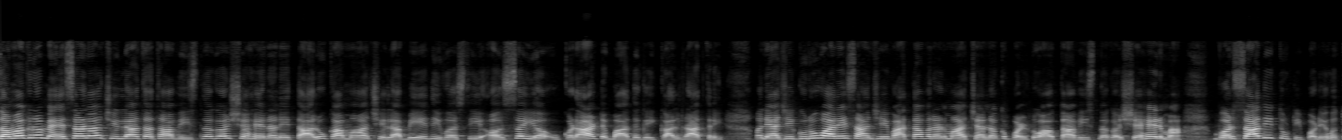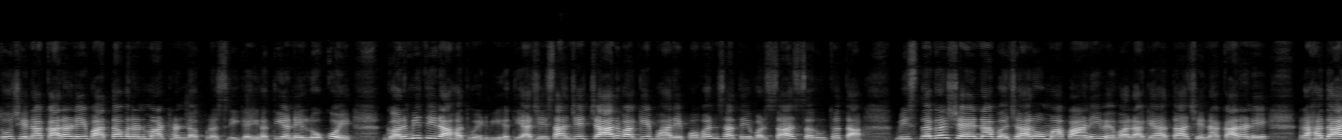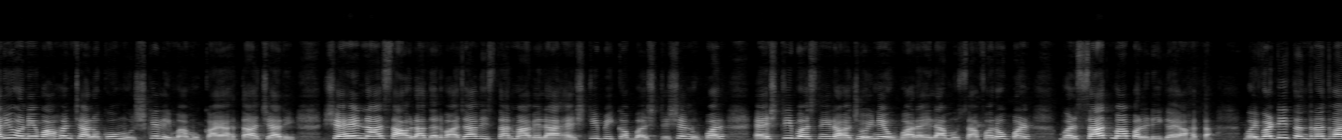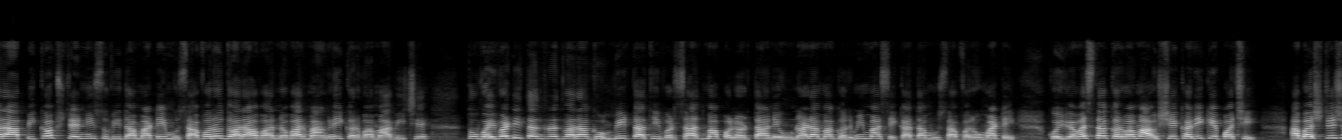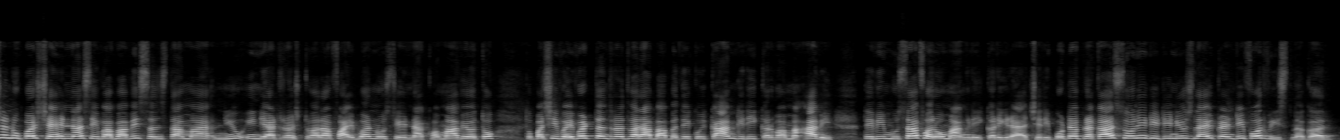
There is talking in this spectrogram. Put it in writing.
સમગ્ર મહેસાણા જિલ્લા તથા વિસનગર શહેર અને તાલુકામાં છેલ્લા બે દિવસથી અસહ્ય ઉકળાટ બાદ ગઈકાલ રાત્રે અને આજે ગુરુવારે સાંજે વાતાવરણમાં અચાનક પલટો આવતા વિસનગર શહેરમાં વરસાદી તૂટી પડ્યો હતો, જેના કારણે વાતાવરણમાં ઠંડક પ્રસરી ગઈ હતી અને લોકોએ ગરમીથી રાહત મેળવી હતી. આજે સાંજે ચાર વાગે ભારે પવન સાથે વરસાદ શરૂ થતાં વિસનગર શહેરના બજારોમાં પાણી વહેવા લાગ્યા હતા, જેના કારણે રાહદારીઓ અને વાહન ચાલકો મુશ્કેલીમાં મુકાયા હતા. જ્યારે શહેરના સાવલા દરવાજા વિસ્તારમાં આવેલા એસટી પિકઅપ બસ સ્ટેશન ઉપર એસટી બસની રાહ જોઈને ઊભા રહેલા મુસાફરો પણ વરસાદમાં પલળી ગયા હતા. વહીવટી તંત્ર દ્વારા આ પિકઅપ સ્ટેન્ડની સુવિધા માટે મુસાફરો દ્વારા અવારનવાર માંગણી કરવામાં આવી છે. તો તંત્ર દ્વારા ગંભીરતાથી વરસાદમાં પલળતા અને ઉનાળામાં ગરમીમાં શેકાતા મુસાફરો માટે કોઈ વ્યવસ્થા કરવામાં આવશે ખરી કે પછી? આ બસ સ્ટેશન ઉપર શહેરના સેવાભાવી સંસ્થામાં ન્યૂ ઇન્ડિયા ટ્રસ્ટ દ્વારા ફાઇબરનો શેડ નાખવામાં આવ્યો હતો. તો પછી વહીવટતંત્ર દ્વારા આ બાબતે કોઈ કામગીરી કરવામાં આવે તેવી મુસાફરો માંગણી કરી રહ્યા છે. Reporter Prakash Soni, DT news live twenty four Visnagar.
